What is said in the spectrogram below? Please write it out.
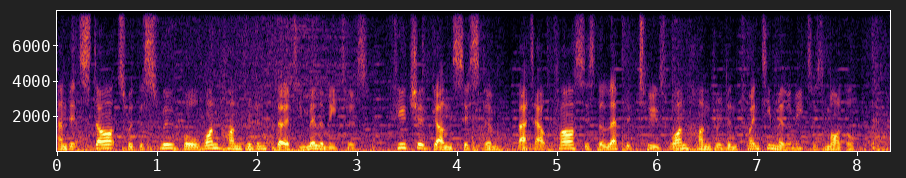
and it starts with the smoothbore 130mm future gun system that outclasses the Leopard 2's 120mm model.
